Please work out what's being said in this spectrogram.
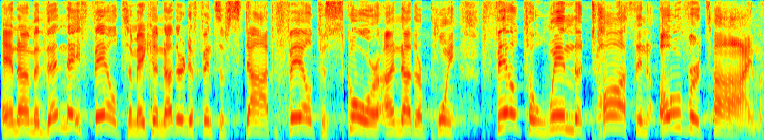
And, um, and then they failed to make another defensive stop, failed to score another point, failed to win the toss in overtime.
